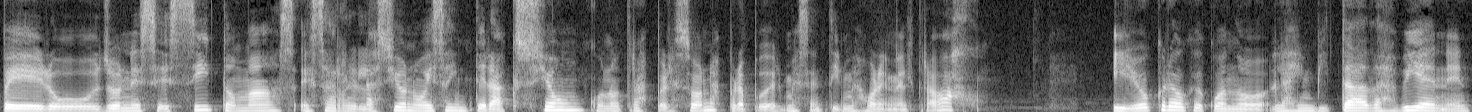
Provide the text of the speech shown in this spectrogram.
pero yo necesito más esa relación o esa interacción con otras personas para poderme sentir mejor en el trabajo. Y yo creo que cuando las invitadas vienen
